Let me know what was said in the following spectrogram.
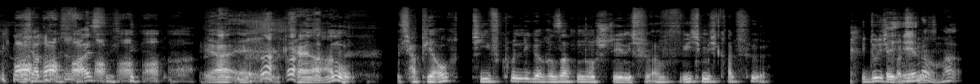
Ich, hab, ich weiß nicht. Ja, ey, keine Ahnung. Ich habe hier auch tiefgründigere Sachen noch stehen, ich, wie ich mich gerade fühle. Wie du dich gerade Genau, fühlst. mal.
